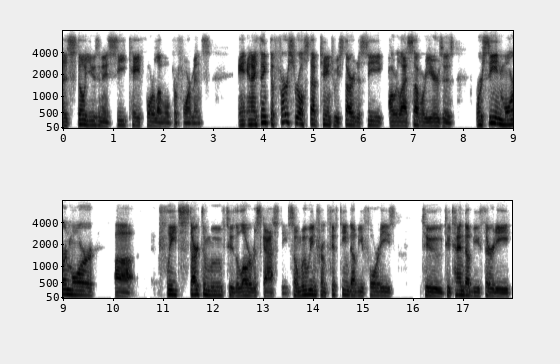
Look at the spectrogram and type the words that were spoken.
is still using a CK4 level performance. And, and I think the first real step change we started to see over the last several years is we're seeing more and more uh, fleets start to move to the lower viscosity. So moving from 15W40s to, to 10W30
